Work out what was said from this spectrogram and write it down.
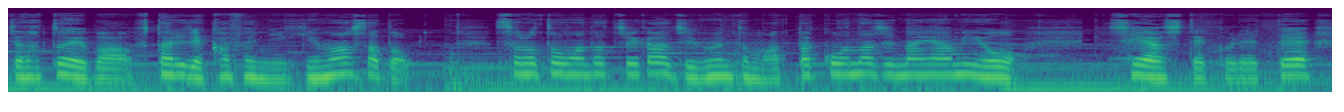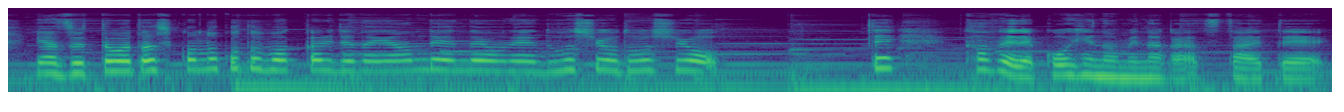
じゃあ例えば2人でカフェに行きましたと。その友達が自分と全く同じ悩みをシェアしてくれていやずっと私このことばっかりで悩んでんだよね。どうしようどうしよう。ってカフェでコーヒー飲みながら伝えて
